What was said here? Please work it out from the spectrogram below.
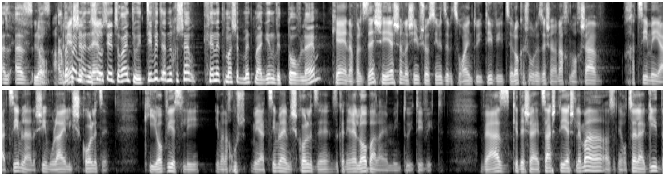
אז, אז, לא, אז הרבה פעמים אנשים עושים בצורה אינטואיטיבית, אני חושב, כן את מה שבאמת מעניין וטוב להם. כן, אבל זה שיש אנשים שעושים את זה בצורה אינטואיטיבית, זה לא קשור לזה שאנחנו עכשיו חצי מייעצים לאנשים אולי לשקול את זה. כי obviously, אם אנחנו מייעצים להם לשקול את זה, זה כנראה לא בא להם אינטואיטיבית. ואז כדי שהעצה שתהיה שלמה, אז אני רוצה להגיד,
